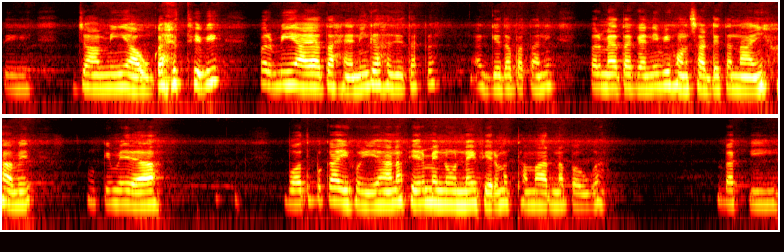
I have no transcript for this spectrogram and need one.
ਤੇ ਜਾਂ ਮੀਂਹ ਆਊਗਾ ਇੱਥੇ ਵੀ, ਪਰ ਮੀਂਹ ਆਇਆ ਤਾਂ ਹੈ ਨਹੀਂਗਾ ਹਜੇ ਤੱਕ, ਅੱਗੇ ਦਾ ਪਤਾ ਨਹੀਂ ਪਰ ਮੈਂ ਤਾਂ ਕਹਿੰਨੀ ਵੀ ਹੁਣ ਸਾਡੇ ਤਾਂ ਨਾ ਹੀ ਆਵੇ, ਕਿਉਂਕਿ ਮੇਰਾ ਬਹੁਤ ਪਕਾਈ ਹੋਈ ਹੈ ਹਨਾ? ਫਿਰ ਮੈਨੂੰ ਉਨਾ ਹੀ ਫਿਰ ਮੱਥਾ ਮਾਰਨਾ ਪਊਗਾ। ਬਾਕੀ,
